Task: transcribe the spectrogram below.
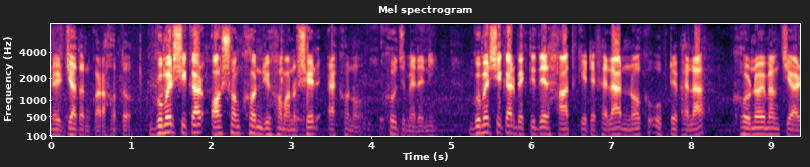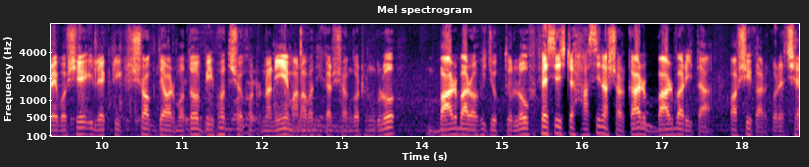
নির্যাতন করা হতো। গুমের শিকার অসংখ্য নিরীহ মানুষের এখনও খোঁজ মেলেনি। গুমের শিকার ব্যক্তিদের হাত কেটে ফেলা, নখ উপটে ফেলা ঘূর্ণয়মান চেয়ারে বসে ইলেকট্রিক শক দেওয়ার মতো বিভৎস ঘটনা নিয়ে মানবাধিকার সংগঠনগুলো বারবার অভিযোগ তুলল ফ্যাসিস্ট হাসিনা সরকার বারবারই তা অস্বীকার করেছে।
